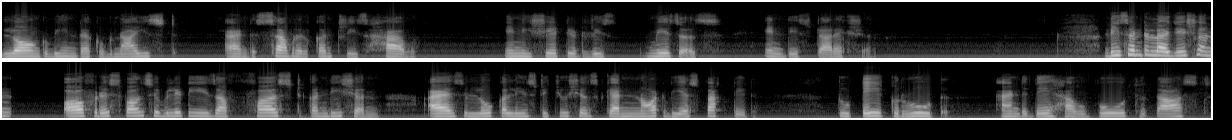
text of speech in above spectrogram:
long been recognized and several countries have initiated measures in this direction. Decentralization of responsibility is a first condition as local institutions cannot be expected to take root and they have both tasks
